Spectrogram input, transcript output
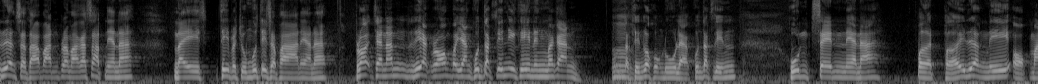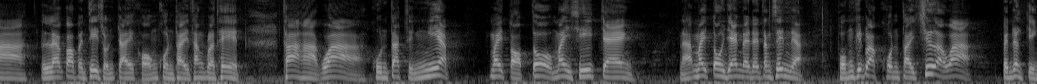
เรื่องสถาบันพระมหากษัตริย์เนี่ยนะ ในที่ประชุมวุฒิสภาเนี่ยนะเพราะฉะนั้นเรียกร้องไปยังคุณทักษิณอีกทีหนึ่งเหมือนกันคุณทักษิณก็คงดูแหละคุณทักษิณ ฮุนเซนเนี่ยนะเปิดเผยเรื่องนี้ออกมา แล้วก็เป็นที่สนใจของคนไทยทั้งประเทศ ถ้าหากว่าคุณทักษิณเงียบไม่ตอบโต้ไม่ชี้แจงนะไม่โต้แย้งใด ๆ ทั้งสิ้นเนี่ยผมคิดว่าคนไทยเชื่อว่าเป็นเรื่องจริง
